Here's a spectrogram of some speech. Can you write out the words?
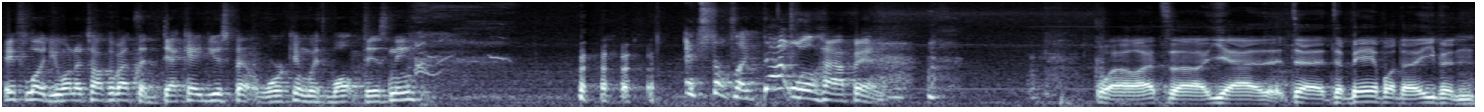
Hey, Floyd, you want to talk about the decade you spent working with Walt Disney? and stuff like that will happen. Well, that's uh, yeah. To, to be able to even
